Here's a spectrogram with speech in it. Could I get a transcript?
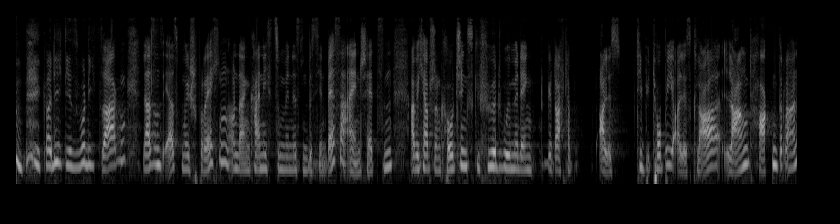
kann ich dir so nicht sagen. Lass uns erstmal sprechen und dann kann ich es zumindest ein bisschen besser einschätzen. Aber ich habe schon Coachings geführt, wo ich mir denk, gedacht alles tippitoppi, alles klar, langt, Haken dran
